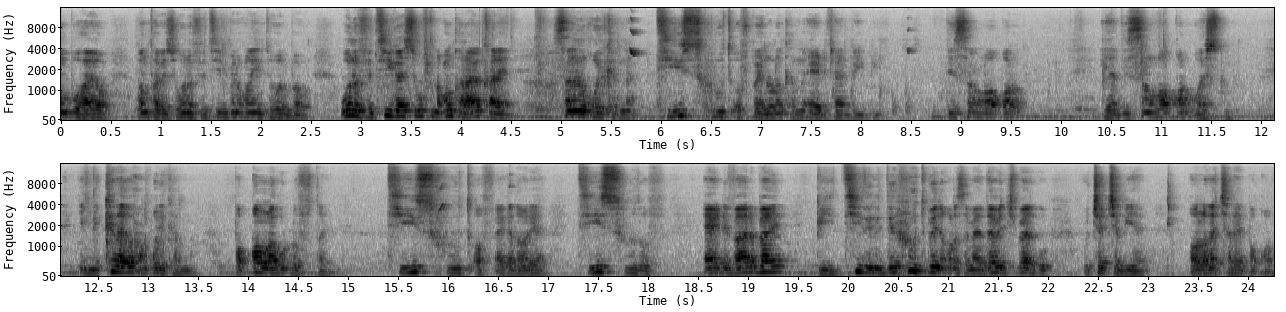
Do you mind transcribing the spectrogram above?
one buu hayo one times one of a t muxuu noqonaya into whole power one of a t gaasi wuxuu noqon karaa kale sananu qori karnaa ts root of baynu odhan karnaa a divided by b haddii san oo laga jaray boqol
